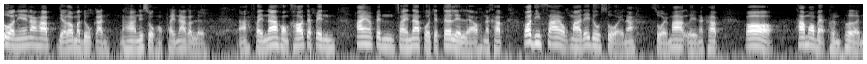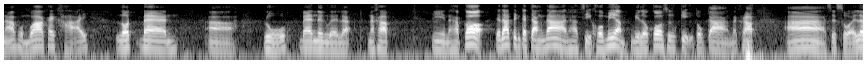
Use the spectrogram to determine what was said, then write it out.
ตัวนี้นะครับ เดี๋ยวเรามาดูกันนะฮะในส่วนของไฟหน้าก่อนเลยนะไฟหน้าของเขาจะเป็นให้มันเป็นไฟหน้าโปรเจคเตอร์เลนแล้วนะครับ ก็ดีไซน์ออกมาได้ดูสวยนะ สวยมากเลยนะครับ ก็ถ้ามองแบบเผินๆนะ ผมว่าคล้ายๆ รถแบรนด์หรูแบรนด์หนึ่งเลยแหละนะครับนี่นะครับก็จะได้เป็นกระจังหน้านะครับสีโครเมียม มีโลโก้ซูซูกิตรงกลางนะครับอ่าสวยๆเล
